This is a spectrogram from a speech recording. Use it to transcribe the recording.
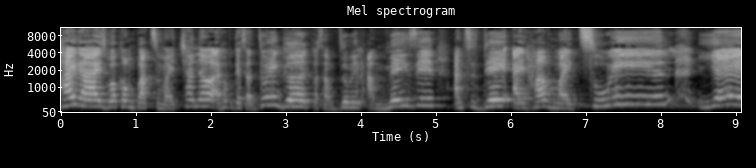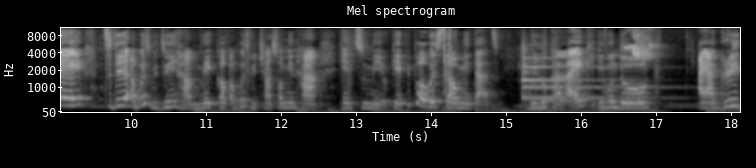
Hi guys, welcome back to my channel. I hope you guys are doing good because I'm doing amazing. And today I have my twin. Yay! Today I'm going to be doing her makeup. I'm going to be transforming her into me, okay? People always tell me that we look alike, even though I agree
